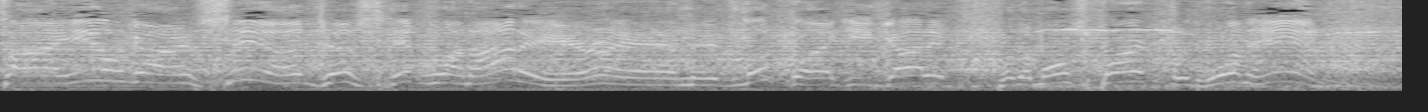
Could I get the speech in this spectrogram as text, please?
Sail Garcia just hit one out of here, and it looked like he got it for the most part with one hand.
